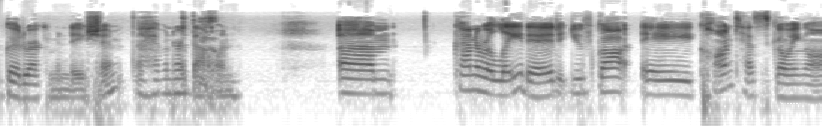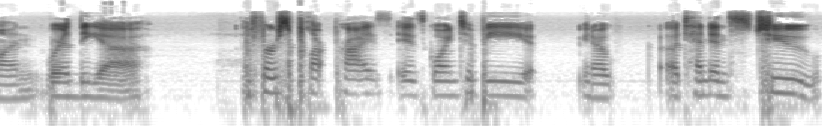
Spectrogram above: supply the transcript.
good recommendation. I haven't heard that yeah. one. Um, kind of related, you've got a contest going on where the uh, the first pl- prize is going to be, you know, attendance to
